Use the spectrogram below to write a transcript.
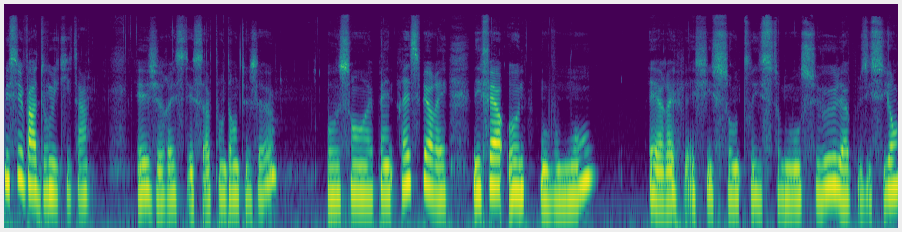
Monsieur Vadou me quitta et je restai seul pendant deux heures, osant à peine respirer ni faire un mouvement et réfléchissant tristement sur la position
